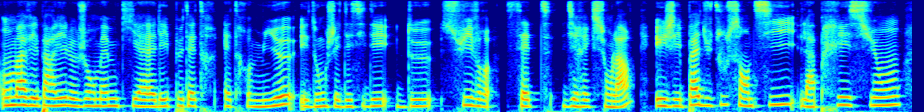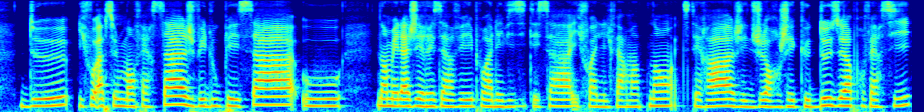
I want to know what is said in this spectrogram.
on m'avait parlé le jour même qui allait peut-être être mieux et donc j'ai décidé de suivre cette direction-là et j'ai pas du tout senti la pression de il faut absolument faire ça, je vais louper ça ou non mais là j'ai réservé pour aller visiter ça, il faut aller le faire maintenant, etc. J'ai genre j'ai que deux heures pour faire ci.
